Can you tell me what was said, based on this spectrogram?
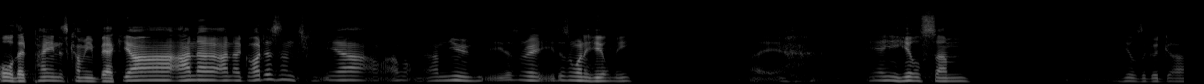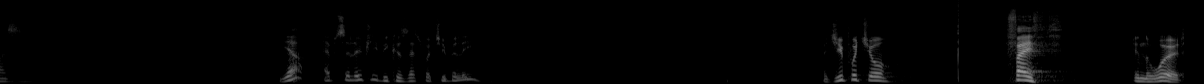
Oh, that pain is coming back. Yeah, I know, I know. God doesn't, yeah, I, I knew. He doesn't, really, he doesn't want to heal me. Uh, yeah, he heals some, heals the good guys. Yeah, absolutely, because that's what you believe. But you put your faith in the Word,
